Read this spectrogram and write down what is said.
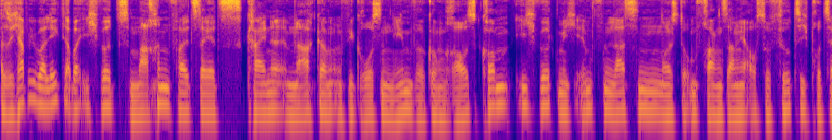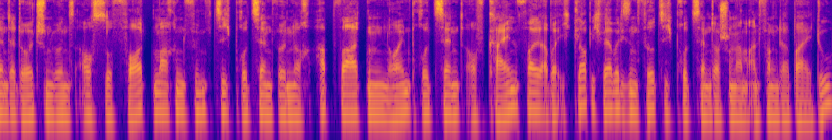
Also ich habe überlegt, aber ich würde es machen, falls da jetzt keine im Nachgang irgendwie großen Nebenwirkungen rauskommen. Ich würde mich impfen lassen. Neueste Umfragen sagen ja auch so 40 Prozent der Deutschen würden es auch sofort machen. 50 Prozent würden noch abwarten. 9 Prozent auf keinen Fall. Aber ich glaube, ich wäre bei diesen 40 Prozent auch schon am Anfang dabei. Du?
